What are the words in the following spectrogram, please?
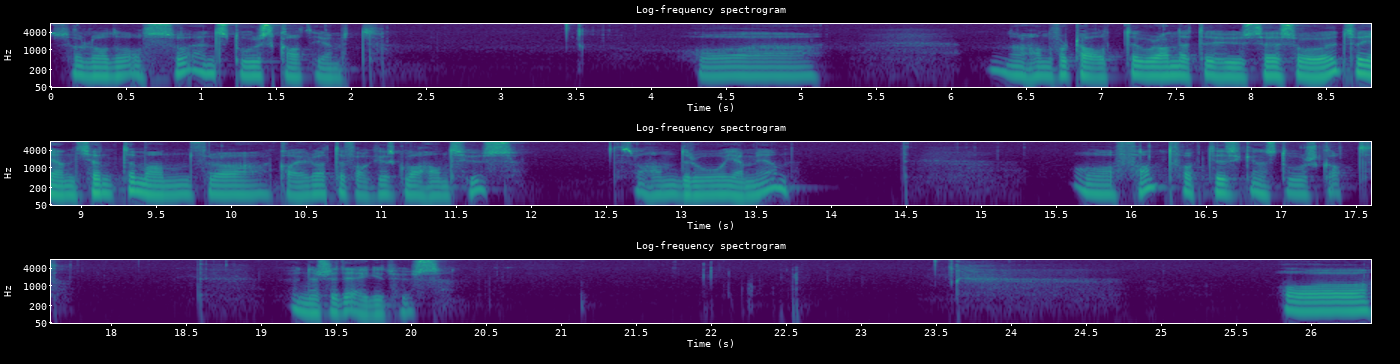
så lå det også en stor skatt gjemt. Og eh, når han fortalte hvordan dette huset så ut, så gjenkjente mannen fra Kairo at det faktisk var hans hus. Så han dro hjem igjen. Og fant faktisk en stor skatt under sitt eget hus. Og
